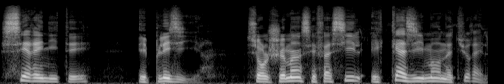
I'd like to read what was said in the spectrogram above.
sérénité et plaisir. Sur le chemin, c'est facile et quasiment naturel.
